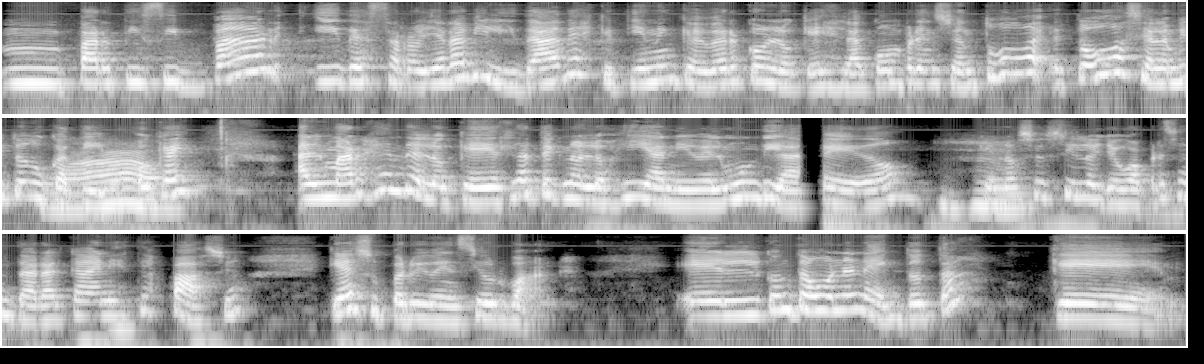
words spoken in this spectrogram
mm, participar y desarrollar habilidades que tienen que ver con lo que es la comprensión, todo, todo hacia el ámbito educativo, ¿ok? al margen de lo que es la tecnología a nivel mundial, pedo, que no sé si lo llegó a presentar acá en este espacio, que es supervivencia urbana. Él contaba una anécdota que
